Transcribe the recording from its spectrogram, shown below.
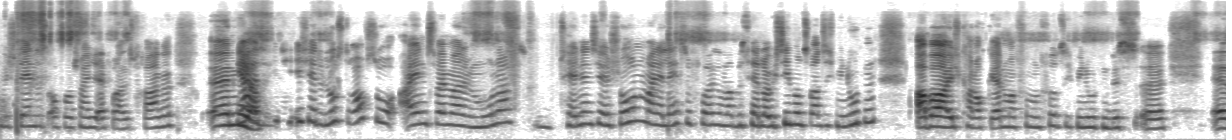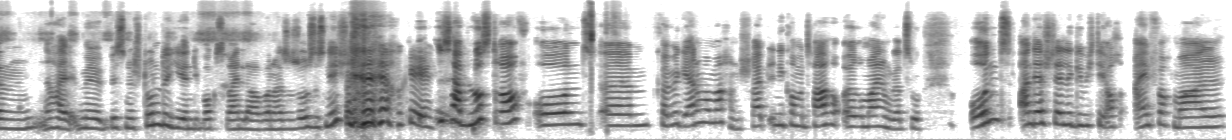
Wir stellen das auch wahrscheinlich einfach als Frage. Ähm, ja, ja. Also ich, ich, hätte Lust drauf, so ein, zweimal im Monat. Tendenziell schon. Meine längste Folge war bisher, glaube ich, 27 Minuten. Aber ich kann auch gerne mal 45 Minuten bis, äh, ähm, halt, bis eine Stunde hier in die Box reinlabern. Also so ist es nicht. okay. Ich habe Lust drauf und ähm, können wir gerne mal machen. Schreibt in die Kommentare eure Meinung dazu. Und an der Stelle gebe ich dir auch einfach mal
